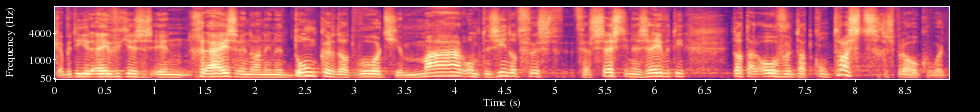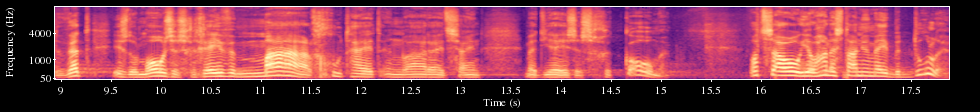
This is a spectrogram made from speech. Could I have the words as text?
Ik heb het hier eventjes in grijs en dan in het donker dat woordje maar, om te zien dat vers, vers 16 en 17, dat daarover dat contrast gesproken wordt. De wet is door Mozes gegeven, maar goedheid en waarheid zijn met Jezus gekomen. Wat zou Johannes daar nu mee bedoelen?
